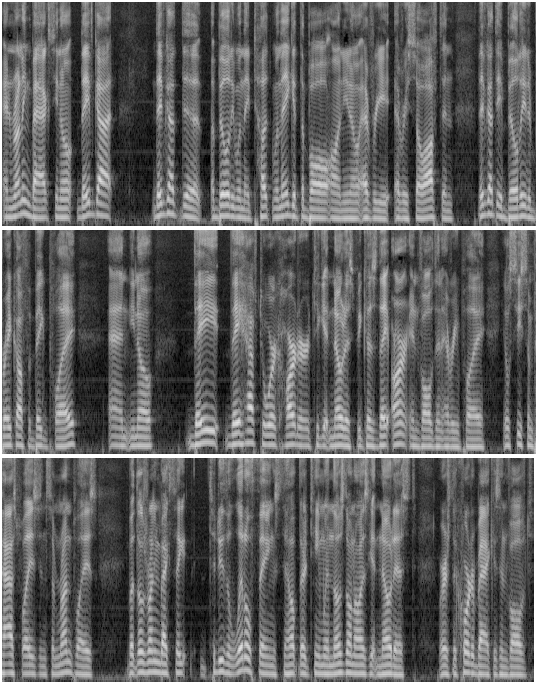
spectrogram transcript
And running backs, you know, they've got they've got the ability when they touch when they get the ball on you know every every so often they've got the ability to break off a big play and you know they they have to work harder to get noticed because they aren't involved in every play you'll see some pass plays and some run plays but those running backs they to do the little things to help their team win those don't always get noticed whereas the quarterback is involved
